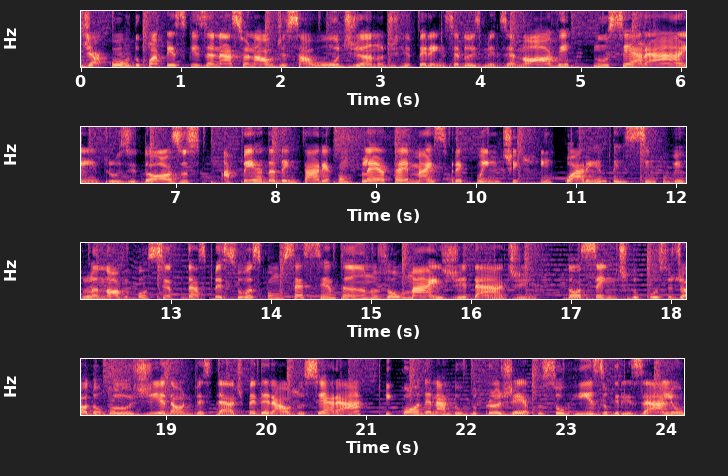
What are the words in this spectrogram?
De acordo com a Pesquisa Nacional de Saúde, ano de referência 2019, no Ceará, entre os idosos, a perda dentária completa é mais frequente em 45,9% das pessoas com 60 anos ou mais de idade. Docente do curso de odontologia da Universidade Federal do Ceará e coordenador do projeto Sorriso Grisalho,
